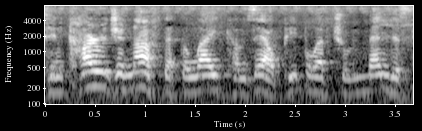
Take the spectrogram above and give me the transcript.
to encourage enough that the light comes out. People have tremendous.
